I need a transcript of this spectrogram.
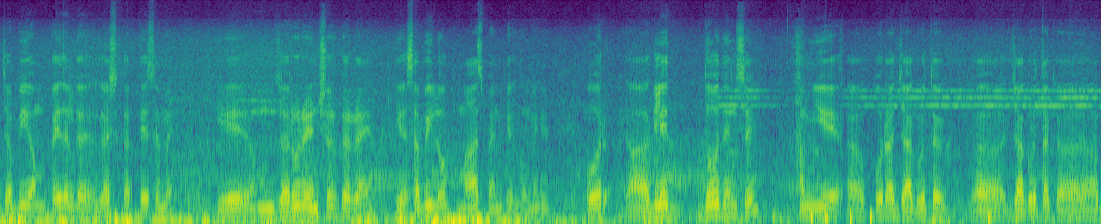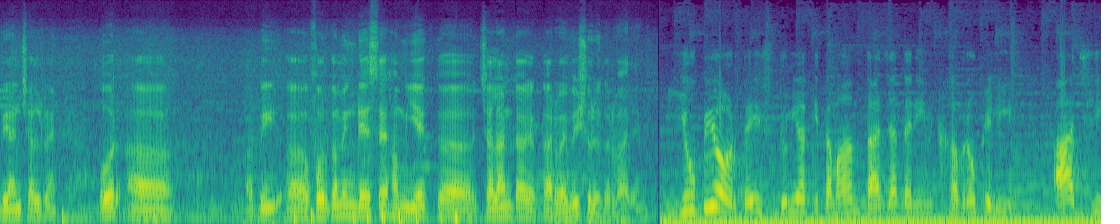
जब भी हम पैदल गश्त करते समय, ये हम ज़रूर इंश्योर कर रहे हैं ये सभी लोग मास्क पहन के घूमेंगे। और अगले दो दिन से हम ये पूरा जागरूकता जागरूकता अभियान चल रहे हैं। और अभी फोरकमिंग डे से हम ये चलान का कार्रवाई भी शुरू करवा देंगे। यूपी और देश, दुनिया की तमाम ताज़ा तरीन खबरों के लिए आज ही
